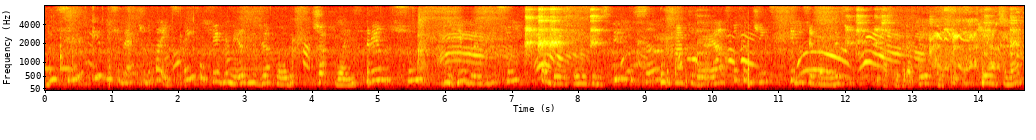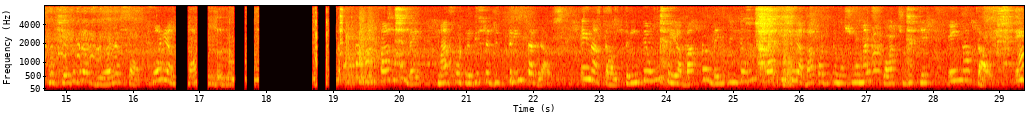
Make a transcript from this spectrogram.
do sul e do sudeste do país. Tempo firme mesmo o todo. Só que olha, extremo sul do Rio Grande do Sul, também entre o Espírito Santo, parte do Goiás, Tocantins e do Sertão Nordestino. As temperaturas ficam? Quente, né? Por todo o Brasil. Olha só, Florianópolis Falo também, máxima prevista de 30 graus. Em Natal, 31, Cuiabá também 31, só que Cuiabá pode ter uma chuva mais forte do que em Natal. Em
